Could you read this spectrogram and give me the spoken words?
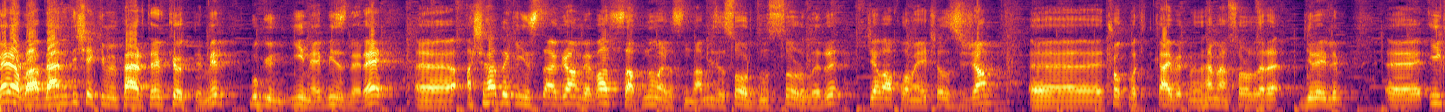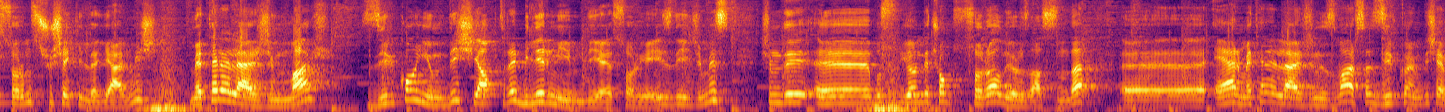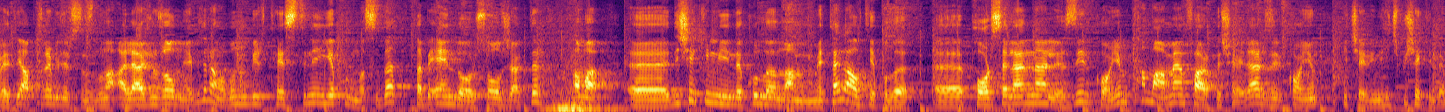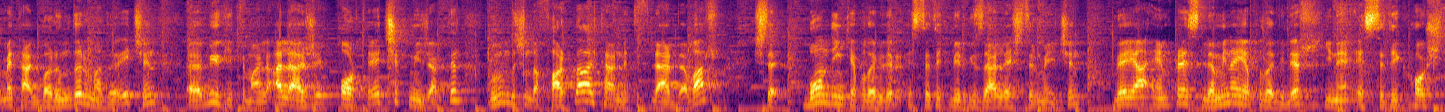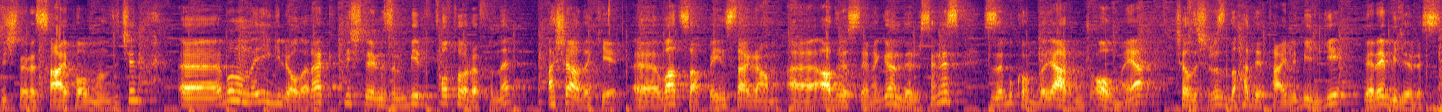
Merhaba ben diş hekimi Pertev Kökdemir. Bugün yine bizlere e, aşağıdaki Instagram ve WhatsApp numarasından bize sorduğunuz soruları cevaplamaya çalışacağım. E, çok vakit kaybetmeden hemen sorulara girelim. E, ilk sorumuz şu şekilde gelmiş. Metal alerjim var. Zirkonyum diş yaptırabilir miyim diye soruyor izleyicimiz. Şimdi e, bu yönde çok soru alıyoruz aslında. Ee, eğer metal alerjiniz varsa zirkonyum diş evet yaptırabilirsiniz. Buna alerjiniz olmayabilir ama bunun bir testinin yapılması da tabii en doğrusu olacaktır. Ama e, diş hekimliğinde kullanılan metal altyapılı e, porselenlerle zirkonyum tamamen farklı şeyler. Zirkonyum içeriğinde hiçbir şekilde metal barındırmadığı için e, büyük ihtimalle alerji ortaya çıkmayacaktır. Bunun dışında farklı alternatifler de var. İşte bonding yapılabilir estetik bir güzelleştirme için veya empres lamina yapılabilir yine estetik hoş dişlere sahip olmanız için. Ee, bununla ilgili olarak dişlerinizin bir fotoğrafını aşağıdaki e, WhatsApp ve Instagram e, adreslerine gönderirseniz size bu konuda yardımcı olmaya çalışırız. Daha detaylı bilgi verebiliriz.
